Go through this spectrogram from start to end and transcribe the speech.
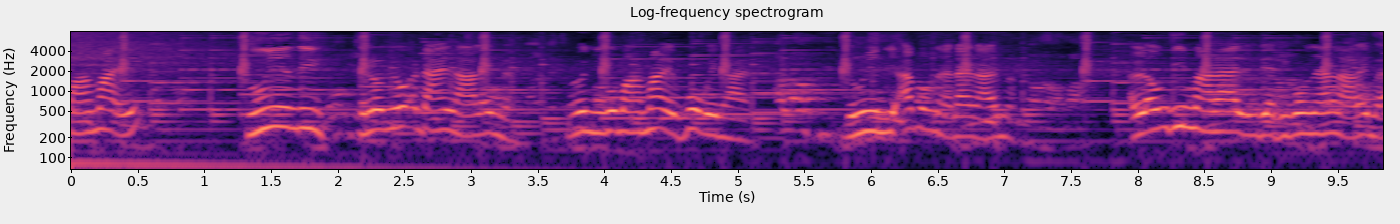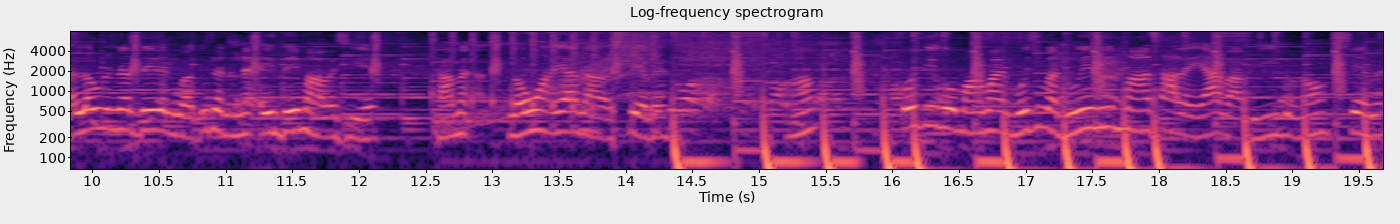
မမရေလူရင်ဒီဒီလိုမျိုးအတိုင်းလာလိုက်မယ်တို့ညီကိုမမတွေပို့ပေးထားတယ်လူရင်ဒီအပုံစံအတိုင်းလာလိုက်မယ်အလုံးကြီးမာလာတဲ့လူတွေဒီပုံစံလာလိုက်မယ်အလုံးနဲ့နဲ့သေးတဲ့လူကသူ့ထက်နဲ့အိမ်သေးမှာပဲရှိရဲ့ဒါမဲ့လုံးဝအရသာတော့ရှယ်ပဲနော်ကိုကြီးကိုမမရေမိုးကြီးမှာလူရင်ဒီမှားစားလဲရပါပြီလို့နော်ရှယ်ပဲ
